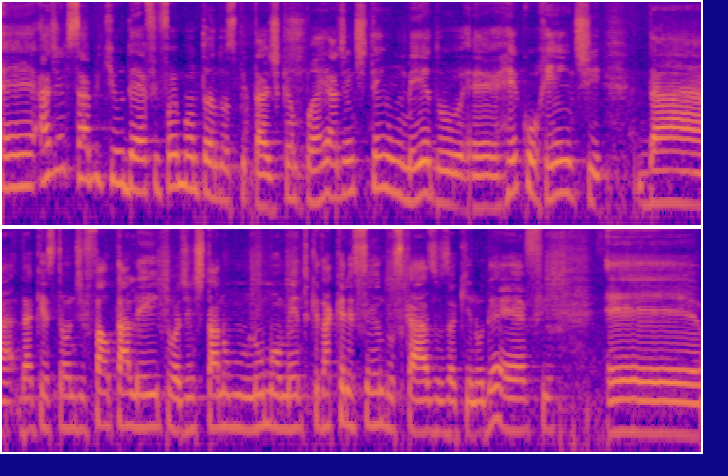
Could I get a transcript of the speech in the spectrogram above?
É, a gente sabe que o DF foi montando hospitais de campanha, a gente tem um medo é, recorrente da, da questão de faltar leito, a gente está num, num, momento que está crescendo os casos aqui no DF. É,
